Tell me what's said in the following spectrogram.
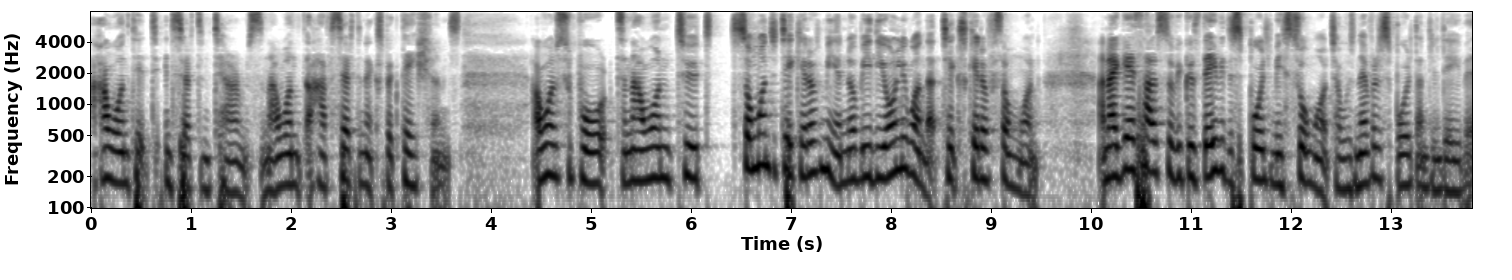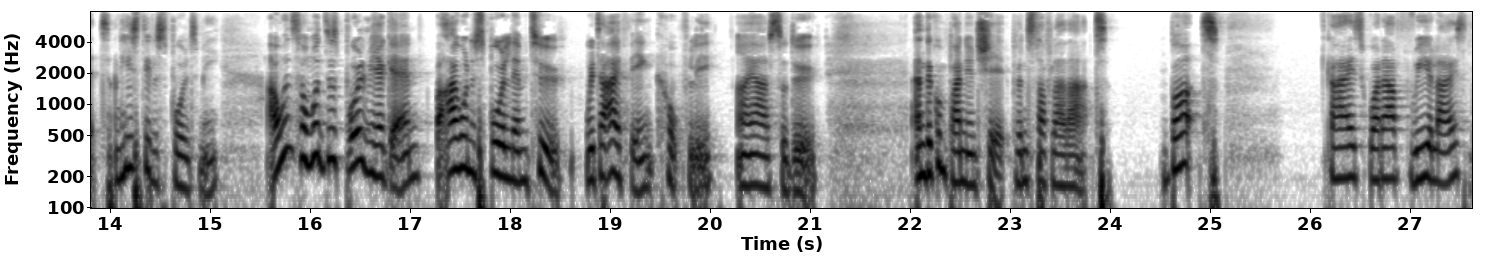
I want it in certain terms and I want to have certain expectations. I want support and I want to someone to take care of me and not be the only one that takes care of someone. And I guess also because David spoiled me so much, I was never spoiled until David, and he still spoils me. I want someone to spoil me again, but I want to spoil them too, which I think, hopefully, I also do. And the companionship and stuff like that. But, guys, what I've realized,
